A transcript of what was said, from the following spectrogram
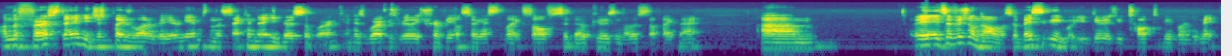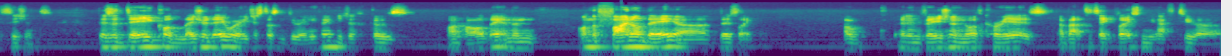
on the first day he just plays a lot of video games, and the second day he goes to work, and his work is really trivial, so he has to like solve Sudokus and other stuff like that. Um, it's a visual novel, so basically what you do is you talk to people and you make decisions. There's a day called Leisure Day where he just doesn't do anything. He just goes on holiday, and then on the final day, uh, there's like a, an invasion in North Korea is about to take place, and you have to uh,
